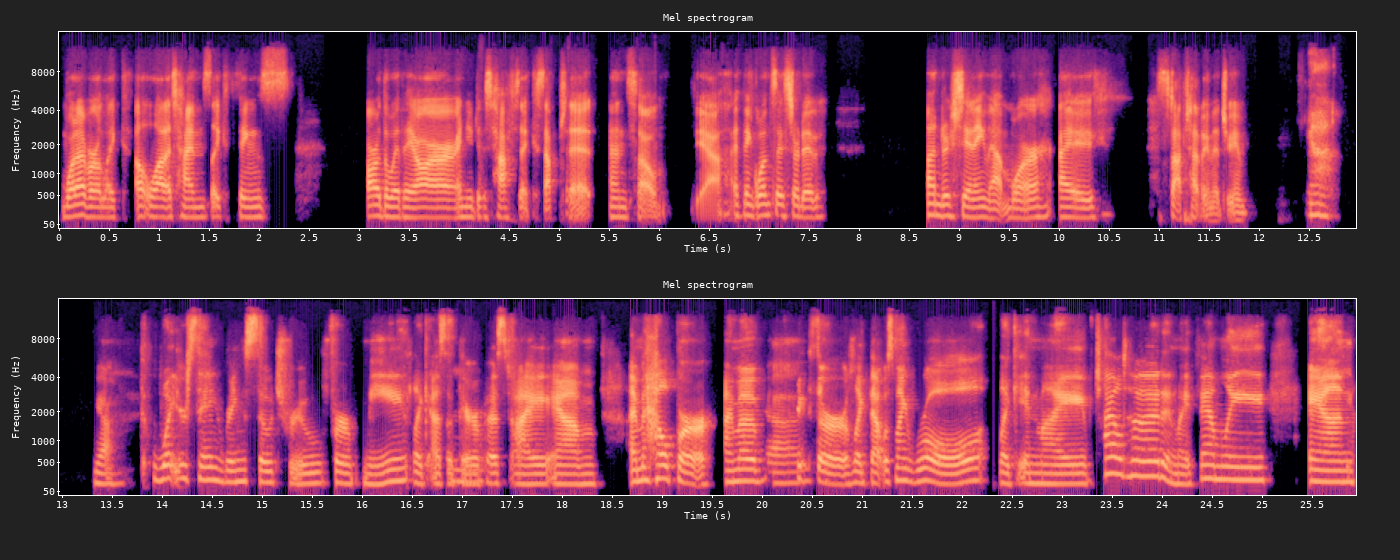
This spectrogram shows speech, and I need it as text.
whatever, like a lot of times like things are the way they are and you just have to accept it. And so, yeah, I think once I started understanding that more, I stopped having the dream. Yeah. Yeah. what you're saying rings so true for me like as a Mm. therapist i am i'm a helper i'm a Yeah. fixer like that was my role like in my childhood and my family and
